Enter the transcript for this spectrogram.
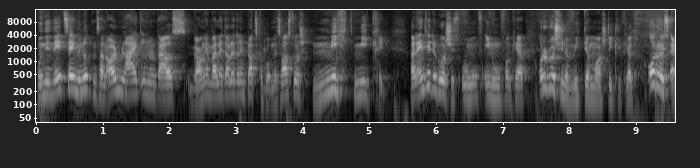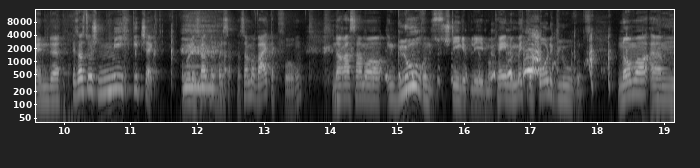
Und in den 10 Minuten sind alle Leute in und aus gegangen, weil nicht alle drin Platz gehabt haben. Das heißt, du hast nicht mitgekriegt. Weil entweder du hast es in den Umfang gehört, oder du hast in der Mitte mal ein Stückchen gehört, oder das Ende. Das heißt, du hast nicht gecheckt. Aber das wird noch besser. Dann sind wir weitergefahren. Dann sind wir in Glurens stehen geblieben, okay? In der Metropole Glurens. Wir, ähm,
